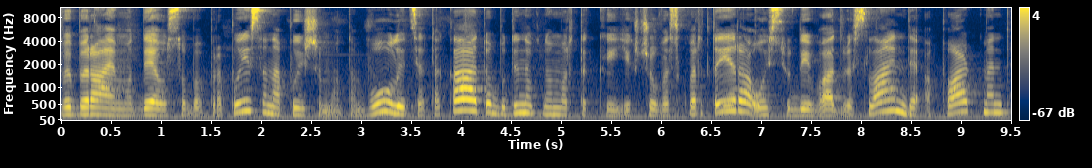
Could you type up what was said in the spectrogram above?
Вибираємо, де особа прописана, пишемо там вулиця така, то будинок номер такий. Якщо у вас квартира, ось сюди в адрес лайн, де апартмент,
